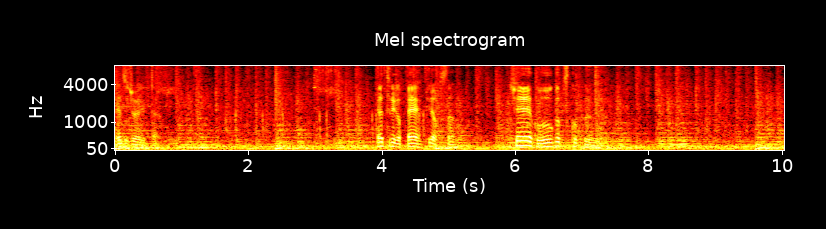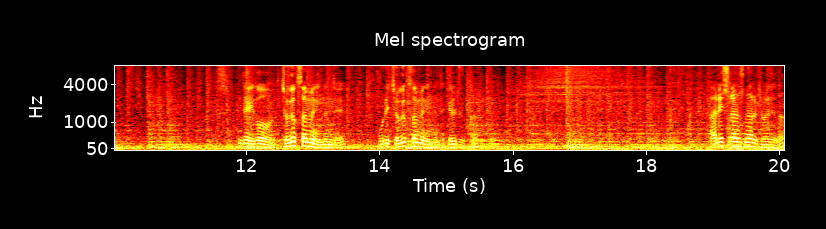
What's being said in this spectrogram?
얘한테 줘야겠다 헤어트리거 빼 필요 없어 최고급 스코프 근데 이거 저격수 한명 있는데 우리 저격수 한명 있는데 걔를 줄까? 아리스란 스나를 줘야 되나?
